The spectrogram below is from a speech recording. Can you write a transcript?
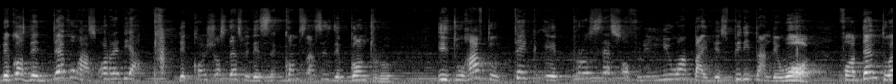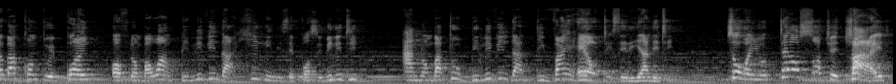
Because the devil has already attacked the consciousness with the circumstances they've gone through. It will have to take a process of renewal by the spirit and the word for them to ever come to a point of number one, believing that healing is a possibility, and number two, believing that divine health is a reality. So when you tell such a child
